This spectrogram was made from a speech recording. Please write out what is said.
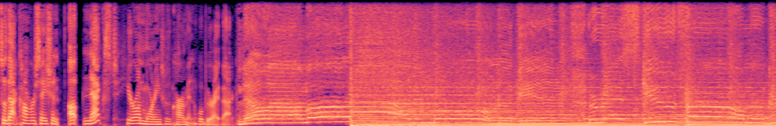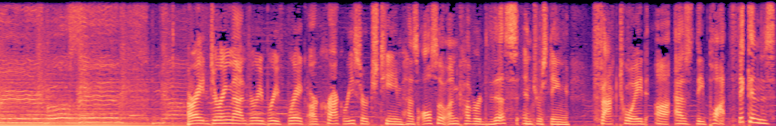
So that conversation up next here on Mornings with Carmen. We'll be right back. Now I'm alive and born again, rescued from the grip of sin. All right, during that very brief break, our crack research team has also uncovered this interesting factoid uh, as the plot thickens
